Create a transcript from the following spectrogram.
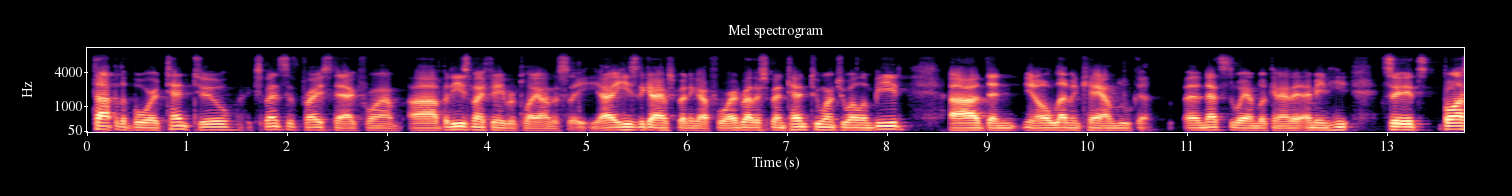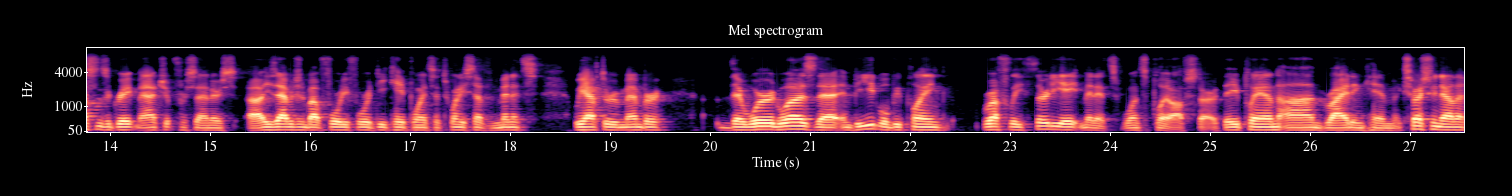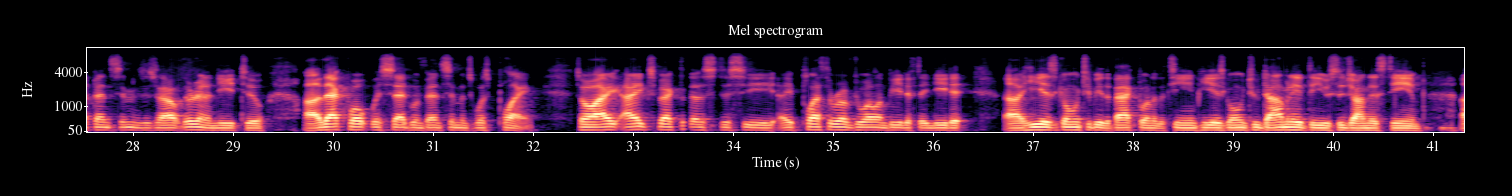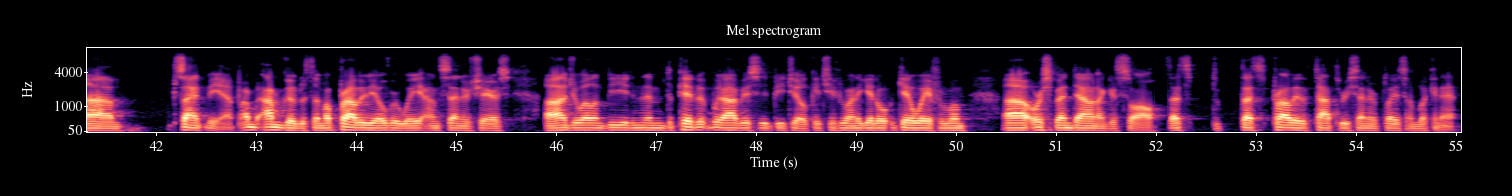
top of the board, 10-2, expensive price tag for him. Uh, but he's my favorite play, honestly. Yeah, he's the guy I'm spending up for. I'd rather spend 10-2 on Joel Embiid uh, than you know 11k on Luka. And that's the way I'm looking at it. I mean, he so it's Boston's a great matchup for centers. Uh, he's averaging about 44 DK points at 27 minutes. We have to remember their word was that Embiid will be playing roughly 38 minutes once playoffs start. They plan on riding him, especially now that Ben Simmons is out. They're going to need to. Uh, that quote was said when Ben Simmons was playing. So I, I, expect us to see a plethora of Joel Embiid if they need it. Uh, he is going to be the backbone of the team. He is going to dominate the usage on this team. Um, sign me up. I'm, I'm good with them. I'll probably be overweight on center chairs. Uh, Joel Embiid, and then the pivot would obviously be Jokic if you want to get get away from him uh, or spend down on Gasol. That's that's probably the top three center plays I'm looking at.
